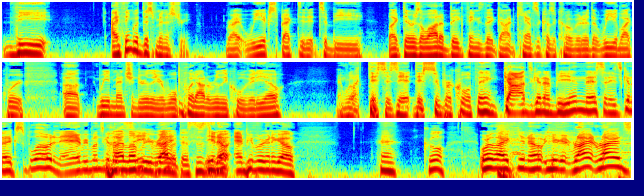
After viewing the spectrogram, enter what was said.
the, I think with this ministry, right, we expected it to be like there was a lot of big things that got canceled because of COVID, or that we like were, uh, we had mentioned earlier. We'll put out a really cool video, and we're like, "This is it, this super cool thing. God's gonna be in this, and it's gonna explode, and everyone's gonna." See!" I love see, where you're right? going with this. This is you know, great. and people are gonna go, Cool. or like you know, you Ryan, Ryan's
